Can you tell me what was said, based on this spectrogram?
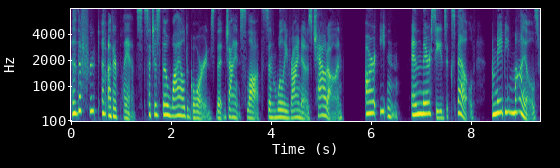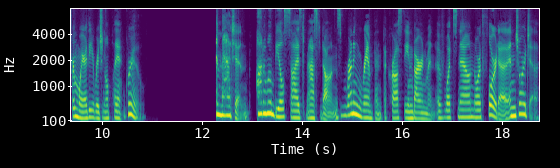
The fruit of other plants, such as the wild gourds that giant sloths and woolly rhinos chowed on, are eaten and their seeds expelled, maybe miles from where the original plant grew. Imagine automobile sized mastodons running rampant across the environment of what's now North Florida and Georgia,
